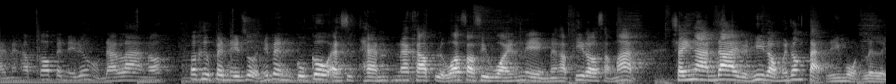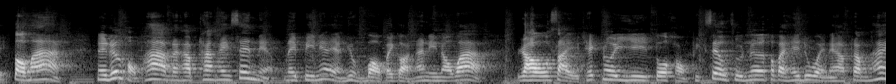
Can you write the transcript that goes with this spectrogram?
น์นะครับ ก็เป็นในเรื่องของด้านล่างเนาะ ก็คือเป็นในส่วนที่เป็น Google Assistant นะครับ หรือว่า f a f i Voice นั่นเองนะครับ ที่เราสามารถใช้งานได้โดยที่เราไม่ต้องแตะรีโมทเลย ต่อมาในเรื่องของภาพนะครับ ทางไฮเซนเนี่ย ในปีนี้อย่างที่ผมบอกไปก่อนหน้านี้เนาะว่า เราใส่เทคโนโลยีตัวของ Pixel Tuner เข้าไปให้ด้วยนะครับทำให้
